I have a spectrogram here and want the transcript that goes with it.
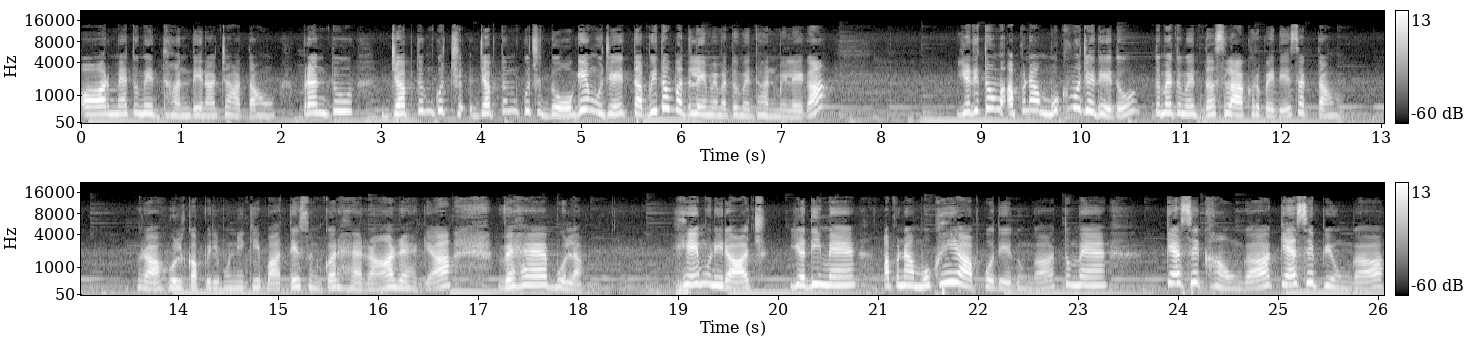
और मैं तुम्हें धन देना चाहता हूँ। परंतु जब तुम कुछ, जब तुम कुछ दोगे मुझे, तभी तो बदले में मैं तुम्हें धन मिलेगा। यदि तुम अपना मुख मुझे दे दो तो मैं तुम्हें दस लाख रुपए दे सकता हूँ। राहुल कपिल मुनि की बातें सुनकर हैरान रह गया। वह बोला, हे मुनिराज, यदि मैं अपना मुख ही आपको दे दूँगा तो मैं कैसे खाऊँगा, कैसे पीऊँगा?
